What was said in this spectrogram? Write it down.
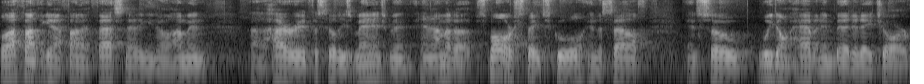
Well, I find again, I find it fascinating. You know, I'm in uh, higher ed facilities management, and I'm at a smaller state school in the South, and so we don't have an embedded HR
